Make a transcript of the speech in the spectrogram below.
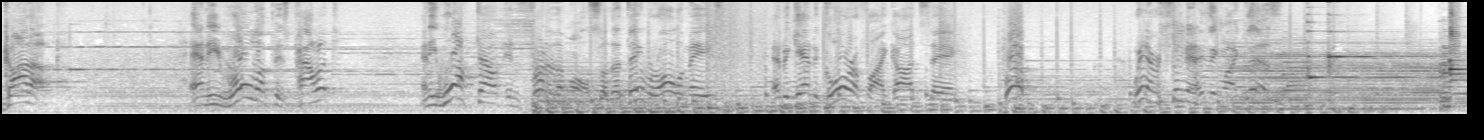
got up and he rolled up his pallet and he walked out in front of them all so that they were all amazed and began to glorify God, saying, Whoa, we never seen anything like this.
